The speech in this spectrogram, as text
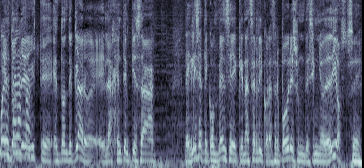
Bueno, en donde, viste, en donde, claro, eh, la gente empieza. La iglesia te convence de que nacer rico, nacer pobre es un designio de Dios. Sí.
